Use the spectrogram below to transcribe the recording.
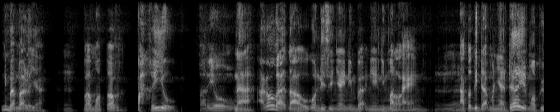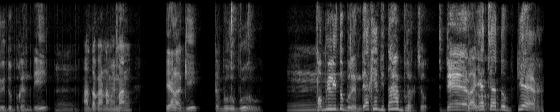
Ini mbak-mbak loh ya. Hmm. Bawa motor Vario. Vario. Nah, aku nggak tahu kondisinya ini mbaknya ini meleng Hmm. atau tidak menyadari mobil itu berhenti Hmm. atau karena memang dia lagi terburu-buru. Hmm. Mobil itu berhenti akhirnya ditabrak, Cuk. Mbaknya jatuh, der.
